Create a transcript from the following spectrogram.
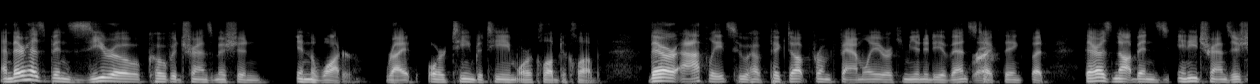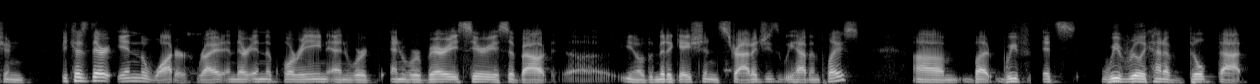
and there has been zero COVID transmission in the water, right? Or team to team or club to club. There are athletes who have picked up from family or community events Right. type thing, but there has not been any transition because they're in the water, right? And they're in the chlorine, and we're and we're very serious about uh, you know the mitigation strategies that we have in place. Um, but we've it's we've really kind of built that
